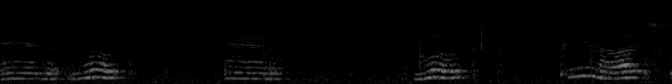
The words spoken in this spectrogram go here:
and looked and looked. Peanuts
